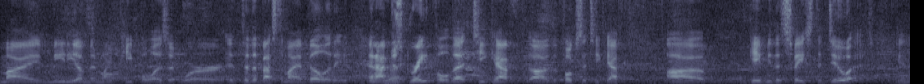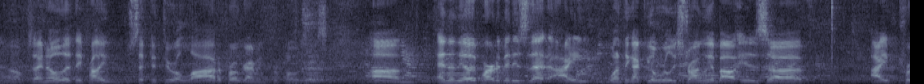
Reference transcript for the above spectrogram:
my medium and my people, as it were, to the best of my ability. And I'm just grateful that TCAF, uh, the folks at TCAF, uh, gave me the space to do it. You know, because I know that they probably sifted through a lot of programming proposals. Um, and then the other part of it is that I, one thing I feel really strongly about is. Uh, I pr-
